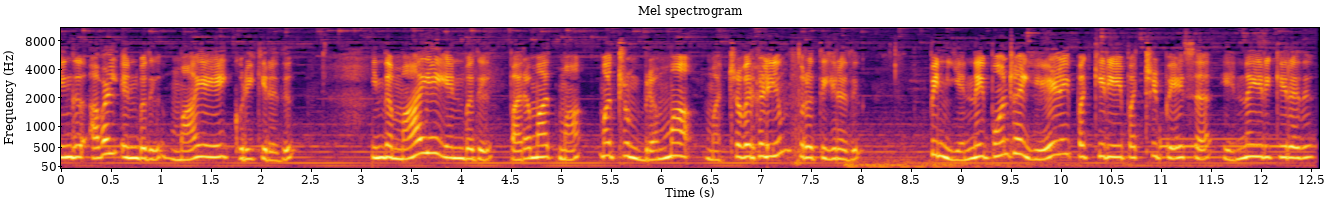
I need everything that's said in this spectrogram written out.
இங்கு அவள் என்பது மாயையை குறிக்கிறது. இந்த மாயை என்பது பரமாத்மா மற்றும் பிரம்மா மற்றவர்களையும் துரத்துகிறது. பின் என்னை போன்ற ஏழை பக்கிரியை பற்றி பேச என்ன இருக்கிறது?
